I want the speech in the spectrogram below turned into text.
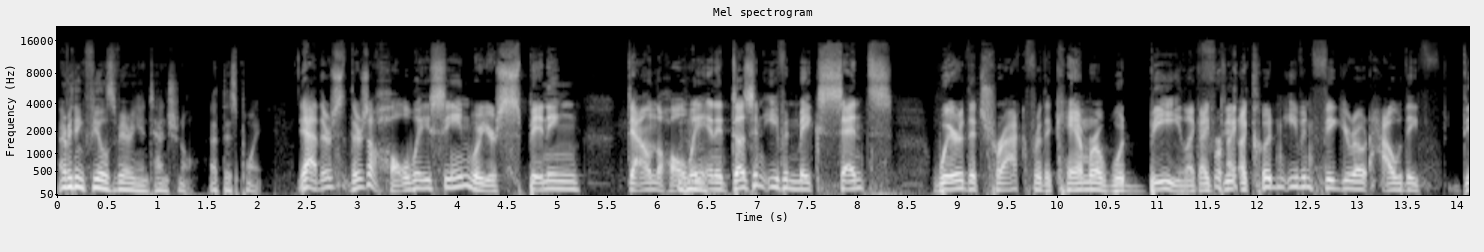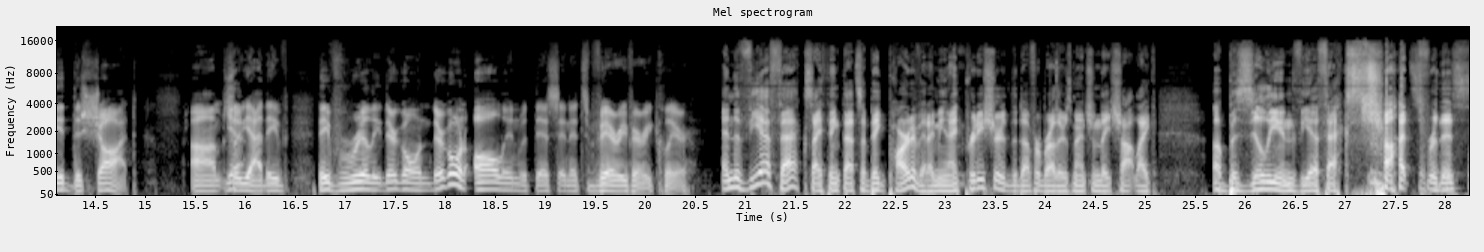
everything feels very intentional at this point. Yeah, there's there's a hallway scene where you're spinning down the hallway Mm-hmm. and it doesn't even make sense where the track for the camera would be. Like I did, Right. I couldn't even figure out how they f- did the shot. Um, so Yeah. yeah, they've they've really they're going they're going all in with this and it's very very clear. And the VFX, I think that's a big part of it. I mean, I'm pretty sure the Duffer Brothers mentioned they shot like a bazillion VFX shots for this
